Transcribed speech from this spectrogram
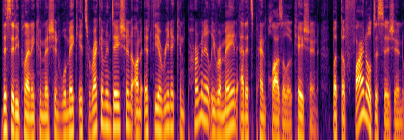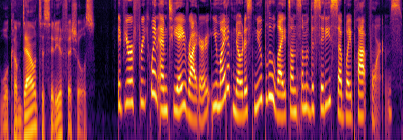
The City Planning Commission will make its recommendation on if the arena can permanently remain at its Penn Plaza location, but the final decision will come down to city officials. If you're a frequent MTA rider, you might have noticed new blue lights on some of the city's subway platforms.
